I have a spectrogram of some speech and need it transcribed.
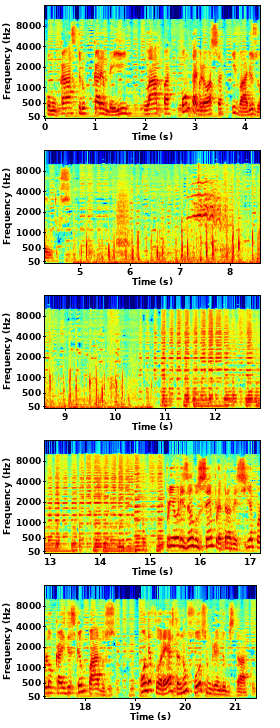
como Castro, Carambeí, Lapa, Ponta Grossa e vários outros. priorizando sempre a travessia por locais descampados, onde a floresta não fosse um grande obstáculo.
